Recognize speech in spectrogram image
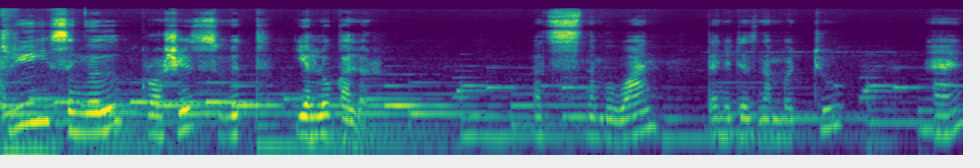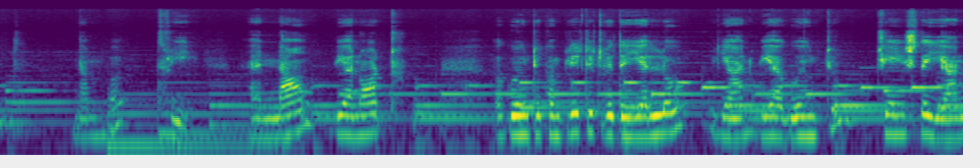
three single crochets with yellow color. That's number one then it is number 2 and number 3 and now we are not uh, going to complete it with the yellow yarn. We are going to change the yarn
